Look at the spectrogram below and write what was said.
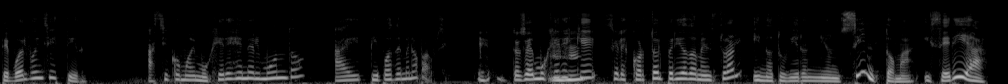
te vuelvo a insistir, así como hay mujeres en el mundo, hay tipos de menopausia. Eh, Entonces hay mujeres que se les cortó el periodo menstrual y no tuvieron ni un síntoma, y sería,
